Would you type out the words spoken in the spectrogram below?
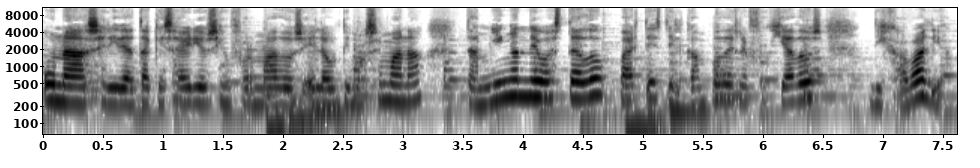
Una serie de ataques aéreos informados en la última semana también han devastado partes del campo de refugiados de Jabalia,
